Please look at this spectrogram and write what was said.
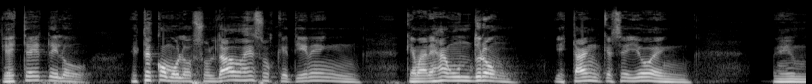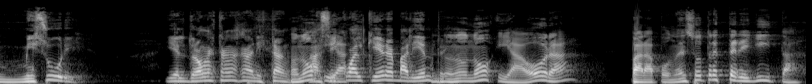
Este es de los. Este es como los soldados esos que tienen. que manejan un dron y están, qué sé yo, en en Missouri y el dron está en Afganistán. Así cualquiera es valiente. No, no, no. Y ahora, para ponerse otra estrellita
